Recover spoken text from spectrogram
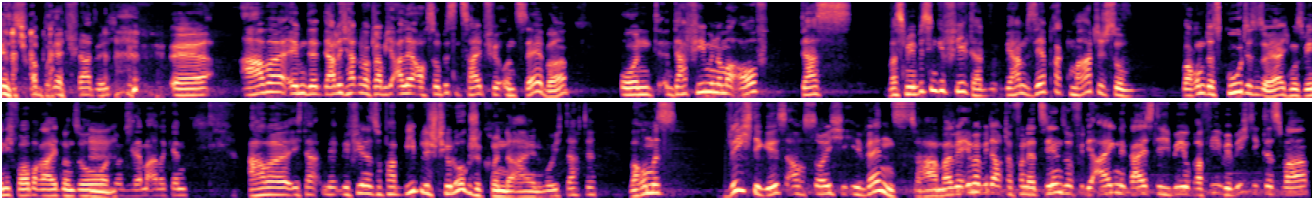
ich war brettfertig. äh, aber eben, dadurch hatten wir, glaube ich, alle auch so ein bisschen Zeit für uns selber. Und da fiel mir nochmal auf, dass, was mir ein bisschen gefehlt hat, wir haben sehr pragmatisch so, warum das gut ist und so, ja, ich muss wenig vorbereiten und so Mhm. und, und ich lerne andere kennen. Aber ich da, mir, mir fielen so ein paar biblisch-theologische Gründe ein, wo ich dachte, warum es wichtig ist, auch solche Events zu haben, weil wir immer wieder auch davon erzählen, so für die eigene geistliche Biografie, wie wichtig das war.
